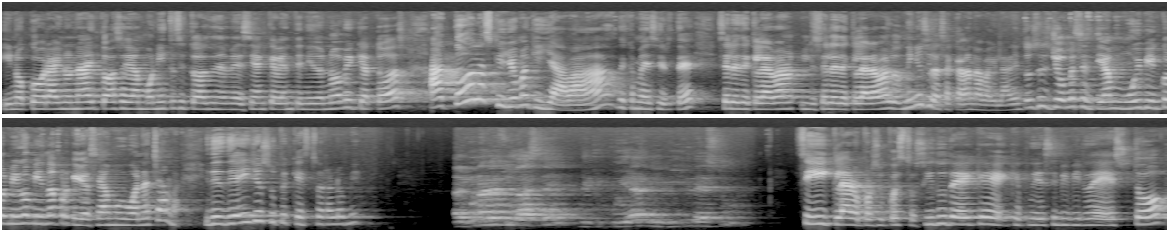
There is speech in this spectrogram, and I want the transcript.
Y no cobraba y no nada, y todas veían bonitas y todas me decían que habían tenido novio y que a todas, a todas las que yo maquillaba, ¿ah? déjame decirte, se les, declaraban, se les declaraban los niños y las sacaban a bailar. Entonces yo me sentía muy bien conmigo misma porque yo hacía muy buena chamba. Y desde ahí yo supe que esto era lo mío. ¿Alguna vez dudaste de que pudieras vivir de esto? Sí, claro, por supuesto. Sí dudé que, que pudiese vivir de esto,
